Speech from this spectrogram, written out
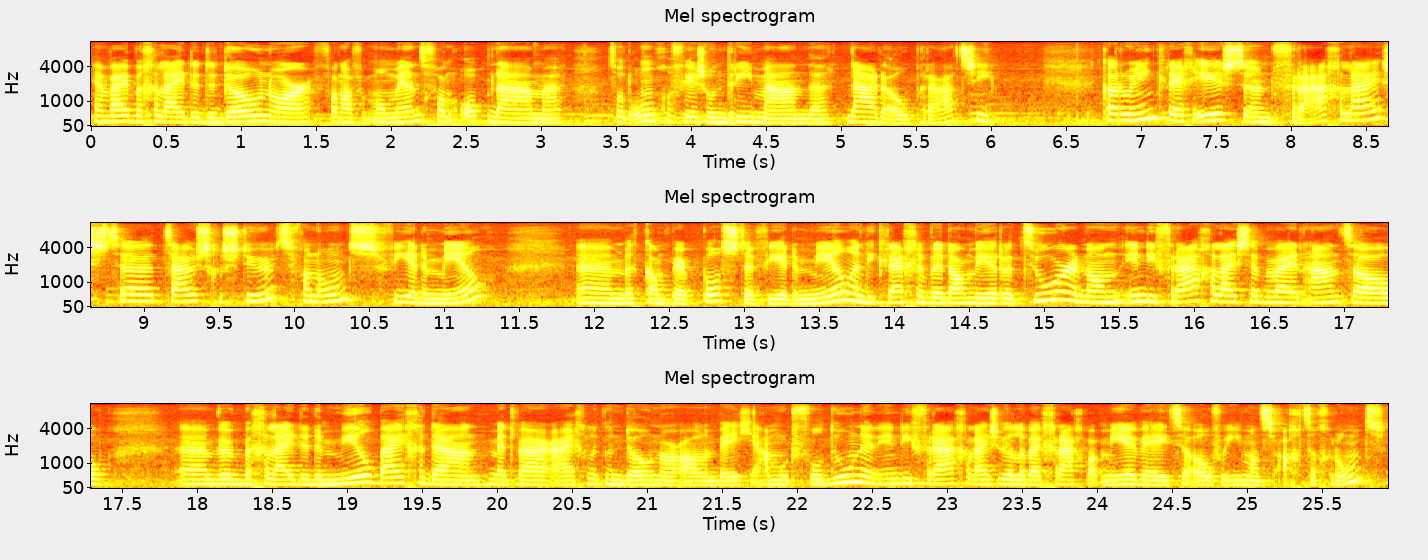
En wij begeleiden de donor vanaf het moment van opname tot ongeveer zo'n drie maanden na de operatie. Carolien kreeg eerst een vragenlijst eh, thuisgestuurd van ons via de mail. Ehm, dat kan per post en via de mail. En die krijgen we dan weer retour. En dan in die vragenlijst hebben wij een aantal Uh, we begeleiden de mail bij gedaan met waar eigenlijk een donor al een beetje aan moet voldoen. En in die vragenlijst willen wij graag wat meer weten over iemands achtergrond.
